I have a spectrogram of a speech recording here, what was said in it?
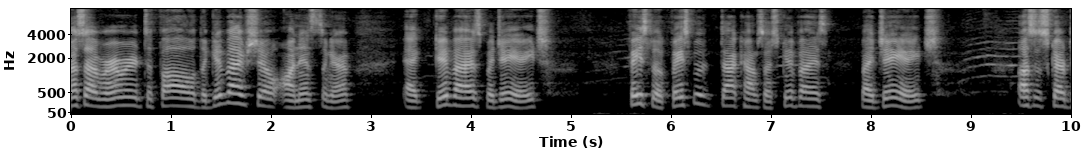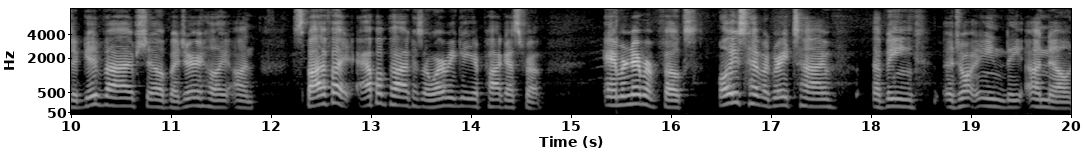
also remember to follow the Good Vibes Show on Instagram at Good Vibes by JH, Facebook, facebook.com slash Good Vibes by JH. Also uh, subscribe to Good Vibes Show by Jerry Hoy on Spotify, Apple Podcasts, or wherever you get your podcasts from. And remember, folks, always have a great time of being enjoying the unknown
